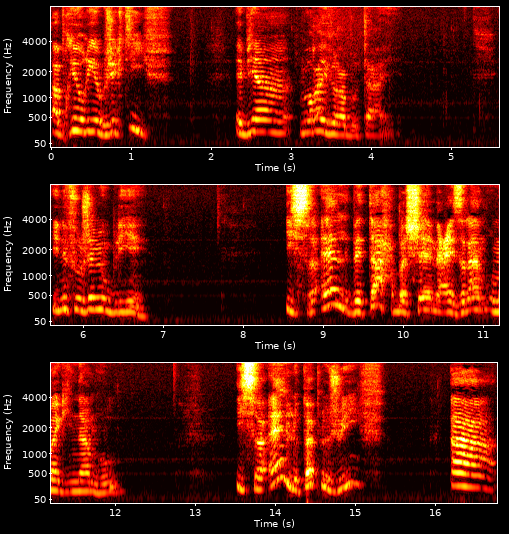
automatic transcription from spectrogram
a priori objectifs. Eh bien, Moraï Rabotai, il ne faut jamais oublier. Israël, Betah, Bashem, Ezram, Umaginam. Israël, le peuple juif, a,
